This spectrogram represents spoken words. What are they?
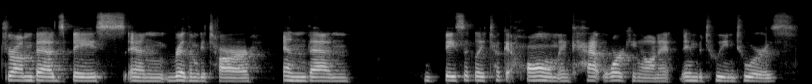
drum beds, bass and rhythm guitar and then basically took it home and kept working on it in between tours.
